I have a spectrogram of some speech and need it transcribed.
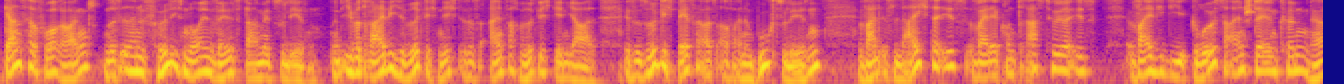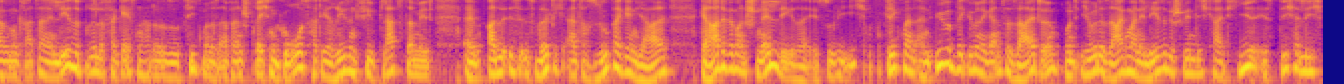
ganz hervorragend und es ist eine völlig neue Welt damit zu lesen. Und ich übertreibe hier wirklich nicht, es ist einfach wirklich genial. Es ist wirklich besser als auf einem Buch zu lesen, weil es leichter ist, weil der Kontrast höher ist, weil Sie die Größe einstellen können. Ja, wenn man gerade seine Lesebrille vergessen hat oder so, zieht man das einfach entsprechend groß, hat ja riesen viel Platz damit. Ähm, also es ist wirklich einfach super genial. Gerade wenn man Schnellleser ist, so wie ich, kriegt man einen Überblick über eine ganze Seite und ich würde sagen, meine Lesegeschwindigkeit hier ist sicherlich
